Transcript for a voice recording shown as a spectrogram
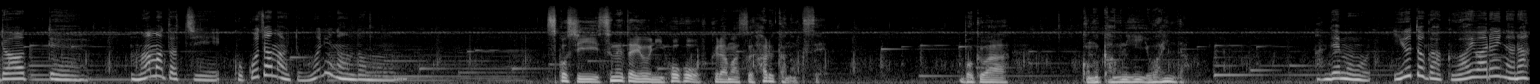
だってママたちここじゃないと無理なんだもん。少し拗ねたように頬を膨らますはるかの癖。僕はこの顔に弱いんだ。でもゆうとが具合悪いなら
